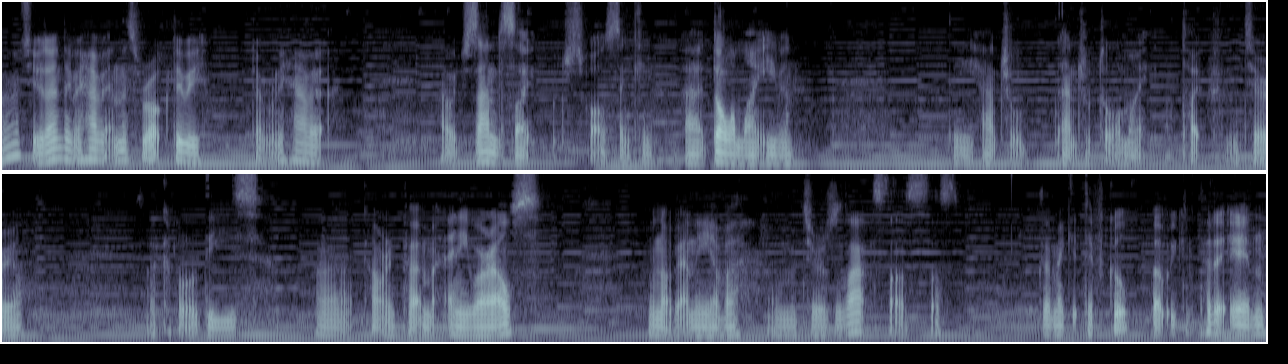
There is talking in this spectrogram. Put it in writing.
Actually, I don't think we have it in this rock, do we? Don't really have it. Oh, which is andesite, which is what I was thinking. Uh, dolomite even the actual actual dolomite type material. So a couple of these, uh, can't really put them anywhere else. We're not getting any other materials of that, so that's, that's going to make it difficult, but we can put it in,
